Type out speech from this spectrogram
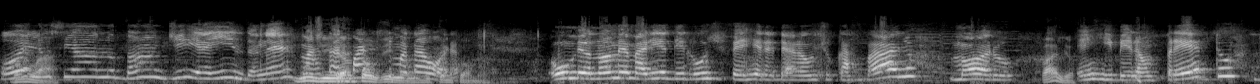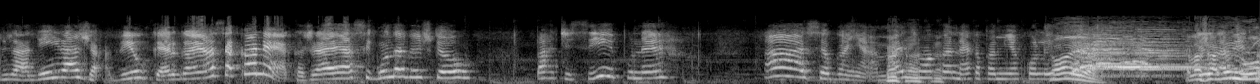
Oi. Luciano, bom dia ainda, né? Bom Mas dia. tá quase em ouvindo, cima da não hora. tem como. O meu nome é Maria de Luz Ferreira de Araújo Carvalho, moro Valeu. em Ribeirão Preto, do Jardim Irajá, viu? Quero ganhar essa caneca. Já é a segunda vez que eu participo, né? Ah, se eu ganhar mais uma caneca para minha coleção. Olha, ela já ganhou.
